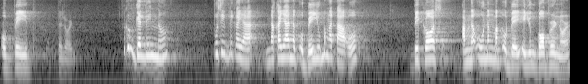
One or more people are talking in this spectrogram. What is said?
obeyed the Lord. Kung galing, no? Posible kaya na kaya nag-obey yung mga tao because ang naunang mag-obey ay yung governor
